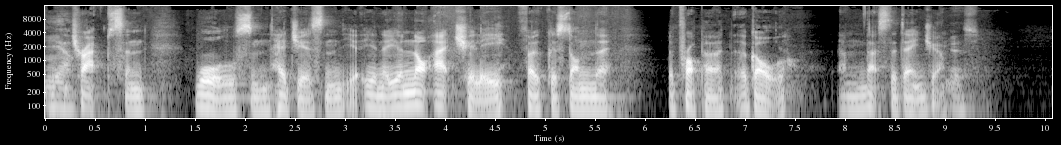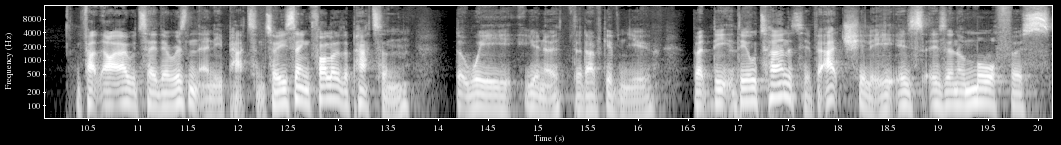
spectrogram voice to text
mm. Yeah. traps and walls and hedges and y- you know you're not actually focused on the the proper goal. Um, that's the danger. Yes. In fact, I would say there isn't any pattern. So he's saying follow the pattern that we, you know, that I've given you. But the, the alternative actually is, is an amorphous,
